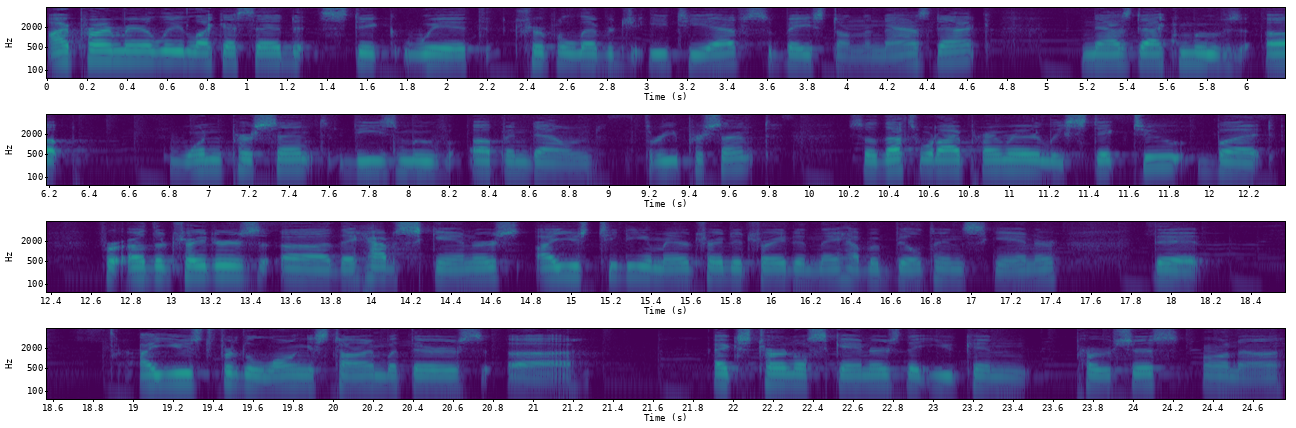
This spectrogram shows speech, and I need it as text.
I primarily, like I said, stick with triple leverage ETFs based on the NASDAQ. NASDAQ moves up 1%, these move up and down 3%. So that's what I primarily stick to, but for other traders, uh, they have scanners. I use TD Ameritrade to trade, and they have a built-in scanner that I used for the longest time. But there's uh, external scanners that you can purchase on a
